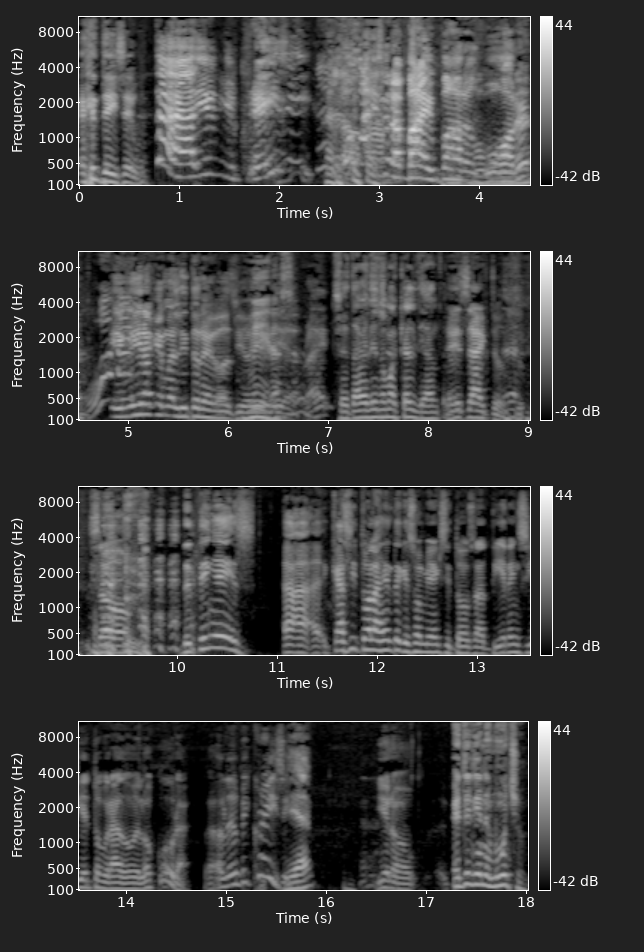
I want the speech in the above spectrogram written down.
And they say, what the hell, you, you crazy? Nobody's gonna buy bottled water. Y mira qué maldito negocio. Mira. right? Se está vendiendo más que el diantre. Exacto. So, the thing is, uh, casi toda la gente que son bien exitosas tienen cierto grado de locura. A little bit crazy. Yeah. You know. Este tiene mucho.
